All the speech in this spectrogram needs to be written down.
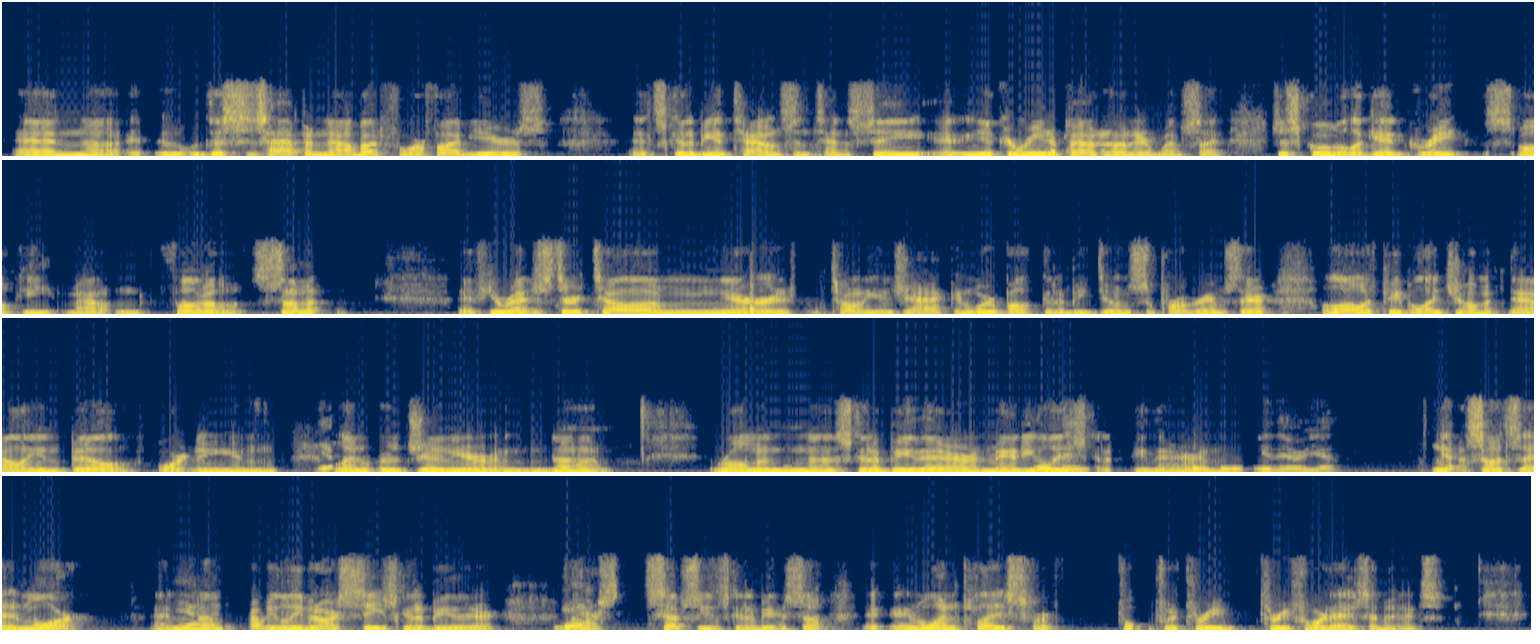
And uh, it, this has happened now about four or five years. It's going to be in Townsend, Tennessee. You can read about it on their website. Just Google again, Great Smoky Mountain Photo Summit. If you register, tell them you heard it from Tony and Jack, and we're both going to be doing some programs there, along with people like Joe McNally and Bill Fortney and yep. Len Rue Jr. and uh, Roman is going to be there, and Mandy Lee is going to be there, and be there, yeah, yeah. So it's and more and yeah. um, probably Leave It RC is going to be there. Yeah. Our is going to be there. So in one place for for three three four days. I mean, it's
